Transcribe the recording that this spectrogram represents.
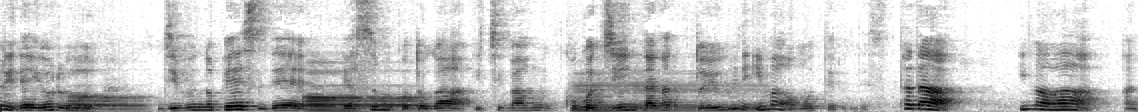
人で夜あ自分のペースで休むことが一番心地いいんだなというふうに今は思ってるんです。ただ今はあの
